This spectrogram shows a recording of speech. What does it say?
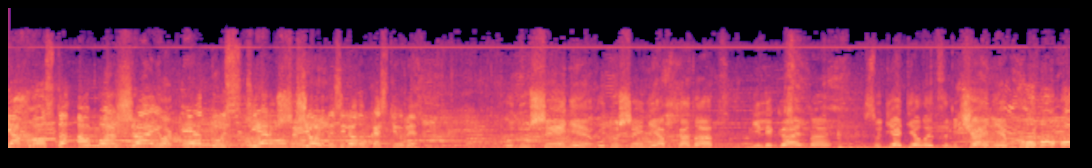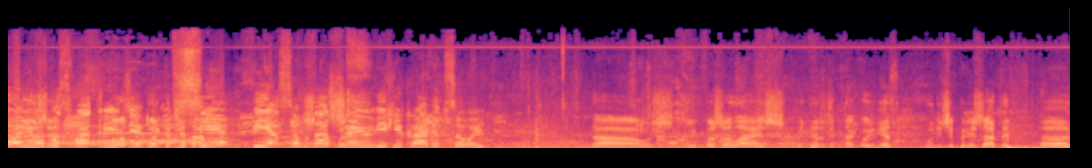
я просто обожаю Так, эту стерву в черно-зеленом костюме. Удушение, удушение об канат нелегально. Судья делает замечание. Ой, вы посмотрите! но только для того, Всем весом на чтобы- шею Вики Каменцевой. Да уж, не пожелаешь выдержать такой вес, будучи прижатым э,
